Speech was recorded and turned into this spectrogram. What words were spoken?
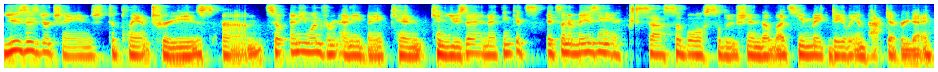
uses your change to plant trees. Um, so anyone from any bank can can use it, and I think it's it's an amazing accessible solution that lets you make daily impact every day.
